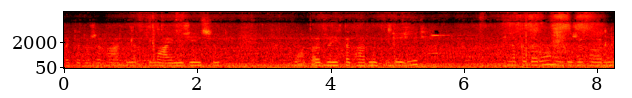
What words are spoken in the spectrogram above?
Карики дуже гарні, такі між. От, а вже їх так гарно продають. На подарунок дуже гарні.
